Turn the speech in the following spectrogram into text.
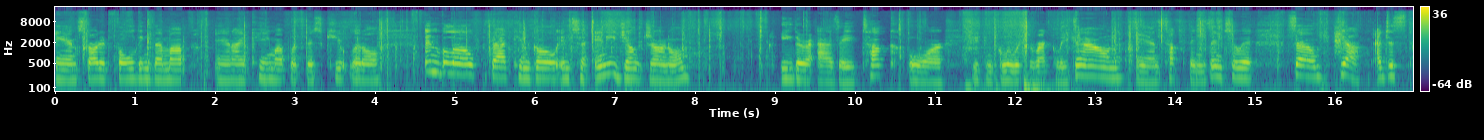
and started folding them up and I came up with this cute little envelope that can go into any junk journal either as a tuck or you can glue it directly down and tuck things into it. So yeah, I just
